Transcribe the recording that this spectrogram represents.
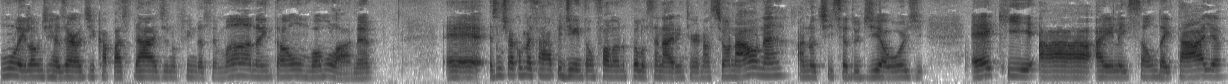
um leilão de reserva de capacidade no fim da semana, então vamos lá, né? É, a gente vai começar rapidinho então falando pelo cenário internacional, né? A notícia do dia hoje é que a, a eleição da Itália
